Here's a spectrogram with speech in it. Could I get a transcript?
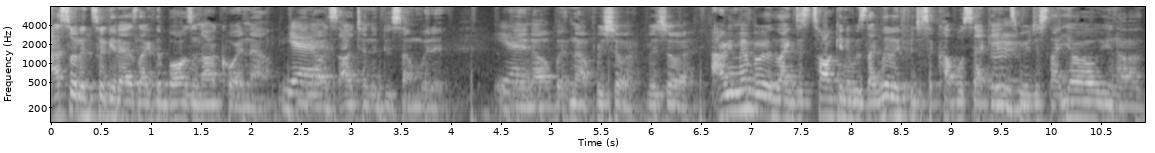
I, I sort of took it as like the ball's in our court now. You Yeah. know, it's our turn to do something with it. Yeah. You know, but no, for sure, for sure. I remember like just talking. It was like literally for just a couple seconds. Mm. We were just like, "Yo, you know,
